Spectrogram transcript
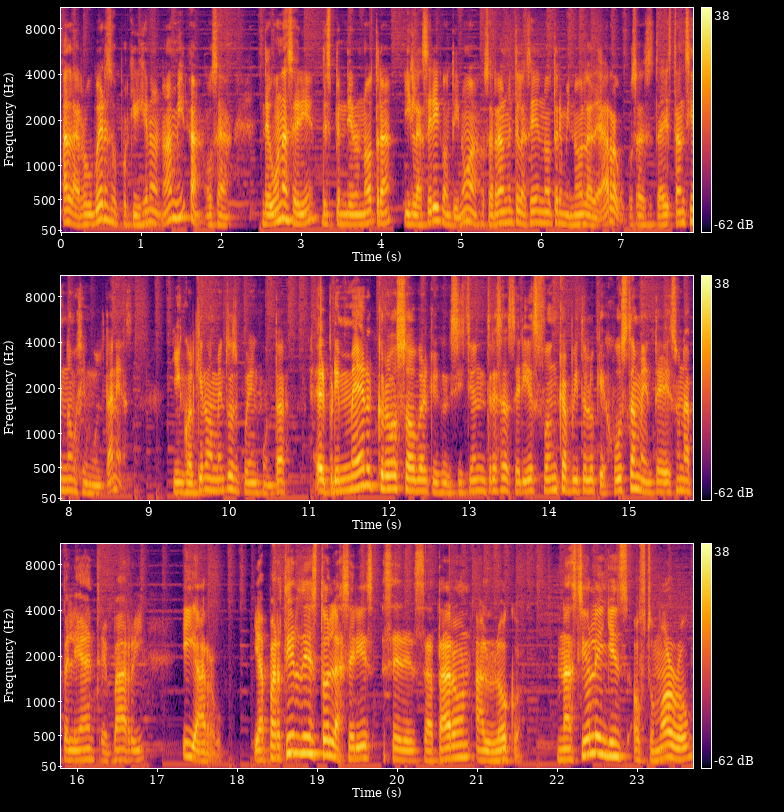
a la Arrowverso, porque dijeron, ah, mira, o sea, de una serie desprendieron otra y la serie continúa. O sea, realmente la serie no terminó la de Arrow, o sea, están siendo simultáneas. Y en cualquier momento se pueden juntar. El primer crossover que existió entre esas series fue un capítulo que justamente es una pelea entre Barry y Arrow. Y a partir de esto las series se desataron a lo loco. Nació Legends of Tomorrow,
